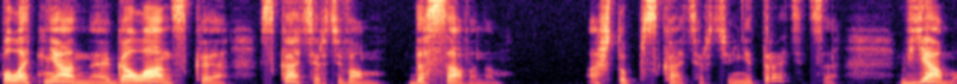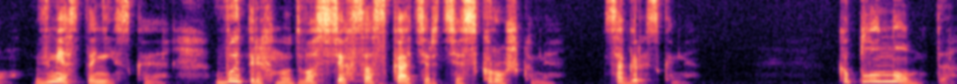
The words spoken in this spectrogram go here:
полотняная, голландская, скатерть вам да саваном. А чтоб скатертью не тратиться, в яму вместо низкое вытряхнут вас всех со скатерти с крошками, с огрызками. Каплуном-то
